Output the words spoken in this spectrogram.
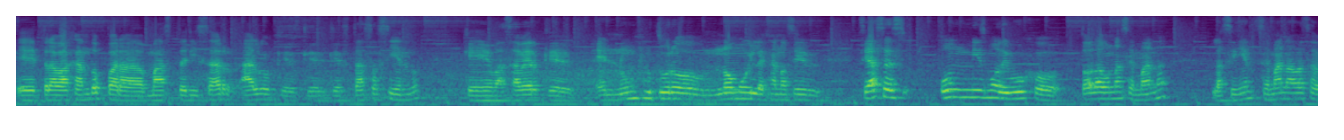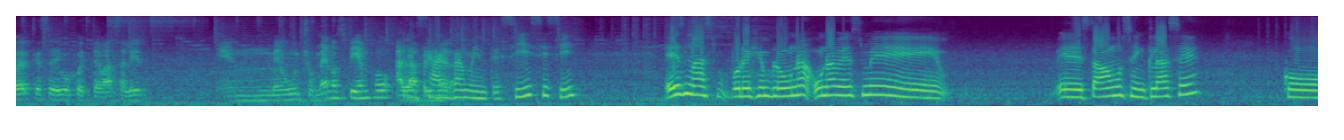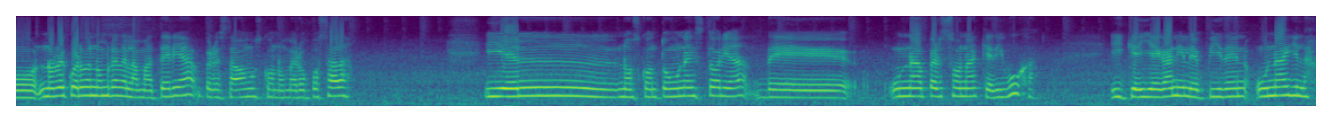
eh, trabajando para masterizar algo que, que, estás haciendo, que vas a ver que en un futuro no muy lejano, si, si haces un mismo dibujo toda una semana, la siguiente semana vas a ver que ese dibujo te va a salir en mucho menos tiempo a la primera. Exactamente, sí, sí, sí. Es más, por ejemplo, una, una vez me eh, estábamos en clase con, no recuerdo el nombre de la materia, pero estábamos con Homero Posada y él nos contó una historia de una persona que dibuja y que llegan y le piden un águila.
